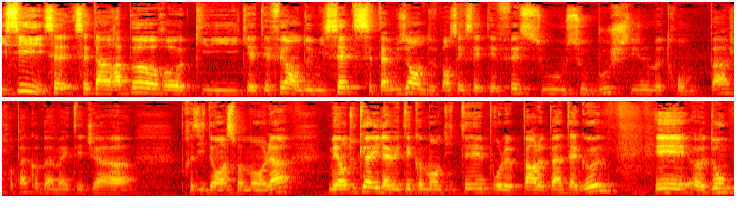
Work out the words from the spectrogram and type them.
ici, c'est un rapport euh, qui, a été fait en 2007, c'est amusant de penser que ça a été fait sous, Bush, si je ne me trompe pas, je ne crois pas qu'Obama était déjà président à ce moment-là, mais en tout cas, il avait été commandité par le Pentagone. Et euh, donc,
